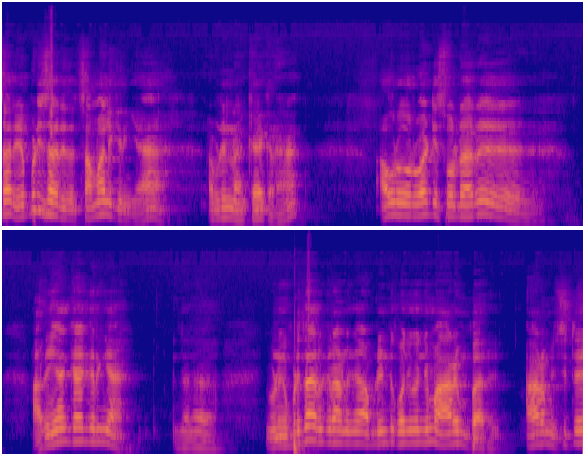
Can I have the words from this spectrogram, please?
சார் எப்படி சார் இதை சமாளிக்கிறீங்க? அப்படின்னு நான் கேட்குறேன். அவர் ஒரு வாட்டி சொல்கிறாரு அதை ஏன் கேட்குறீங்க? இந்த இவனுங்க இப்படி தான் இருக்கிறானுங்க அப்படின்ட்டு கொஞ்சம் கொஞ்சமாக ஆரம்பிப்பார். ஆரம்பிச்சுட்டு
